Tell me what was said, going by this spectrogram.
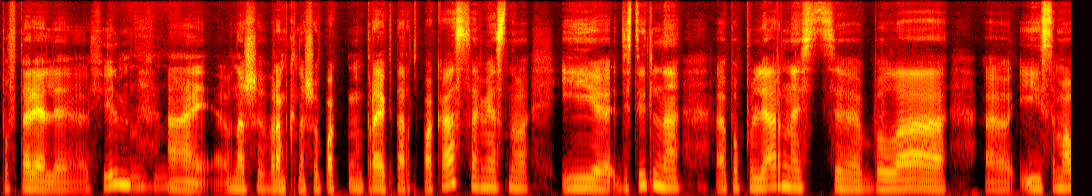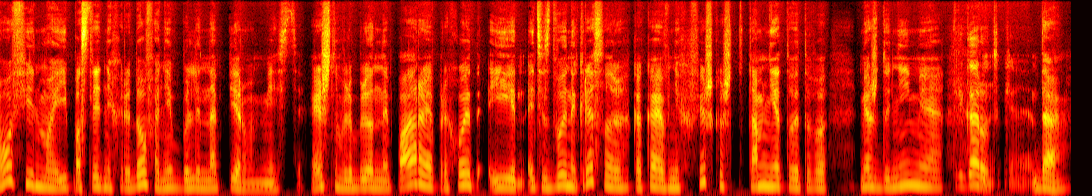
повторяли фильм угу. в, наш, в рамках нашего проекта «Арт-показ» совместного. И действительно э, популярность э, была и самого фильма, и последних рядов, они были на первом месте. Конечно, влюбленные пары приходят, и эти сдвоенные кресла, какая в них фишка, что там нету этого между ними... Перегородки. Да,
